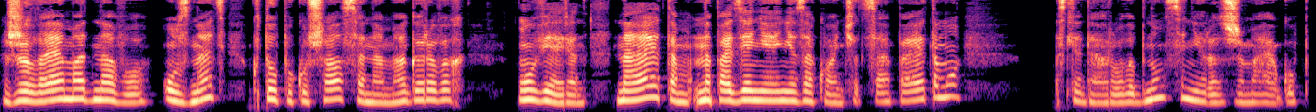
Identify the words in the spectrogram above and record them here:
желаем одного — узнать, кто покушался на Магаровых. Уверен, на этом нападение не закончится, поэтому...» Следар улыбнулся, не разжимая губ.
